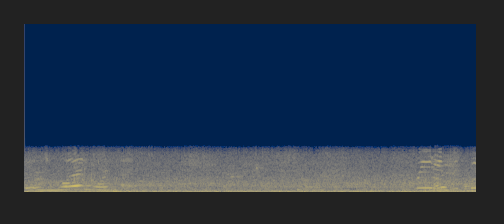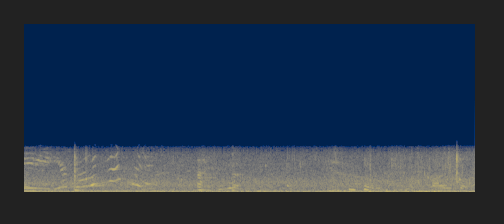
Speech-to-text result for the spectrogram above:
There's uh, one more thing. Sweetie, Christine, you're going missing.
